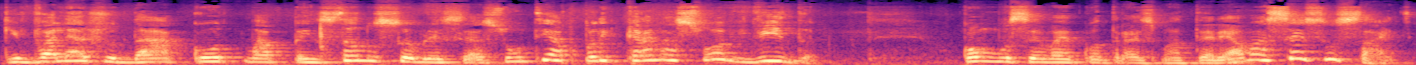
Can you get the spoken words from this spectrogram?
que vai lhe ajudar a continuar pensando sobre esse assunto e aplicar na sua vida. Como você vai encontrar esse material? Acesse o site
